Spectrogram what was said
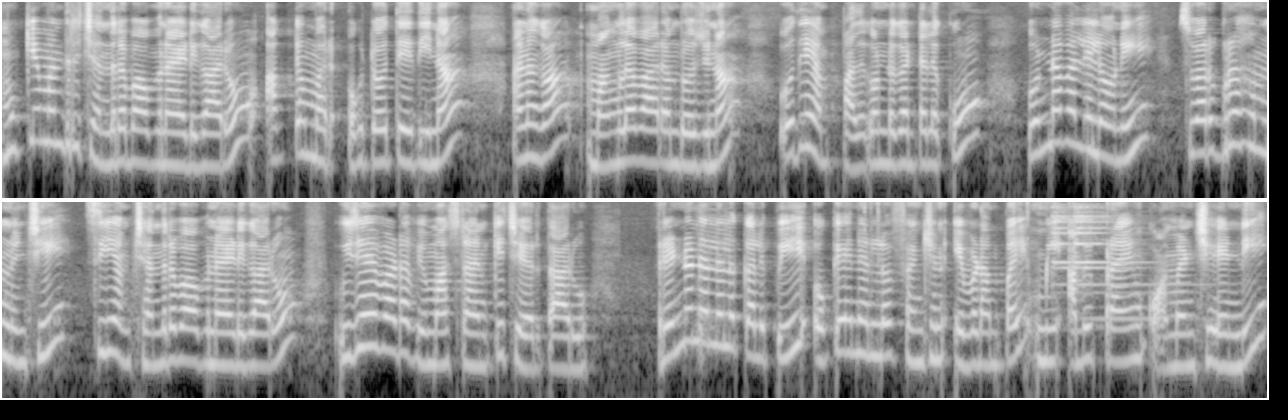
ముఖ్యమంత్రి చంద్రబాబు నాయుడు గారు అక్టోబర్ ఒకటో తేదీన అనగా మంగళవారం రోజున ఉదయం పదకొండు గంటలకు ఉండవల్లిలోని స్వర్గృహం నుంచి సీఎం చంద్రబాబు నాయుడు గారు విజయవాడ విమానానికి చేరుతారు. రెండు నెలలు కలిపి ఒకే నెలలో పెన్షన్ ఇవ్వడంపై మీ అభిప్రాయం కామెంట్ చేయండి.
